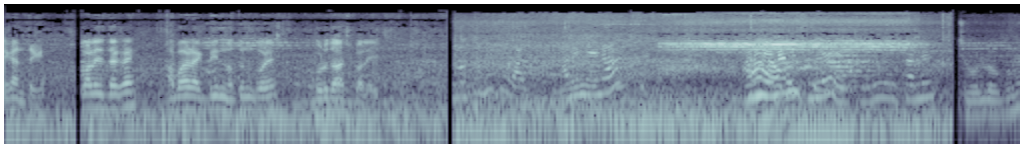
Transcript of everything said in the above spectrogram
এখান থেকে। কলেজ দেখায় আবার একদিন নতুন করে গুরুদাস কলেজ। উপরে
